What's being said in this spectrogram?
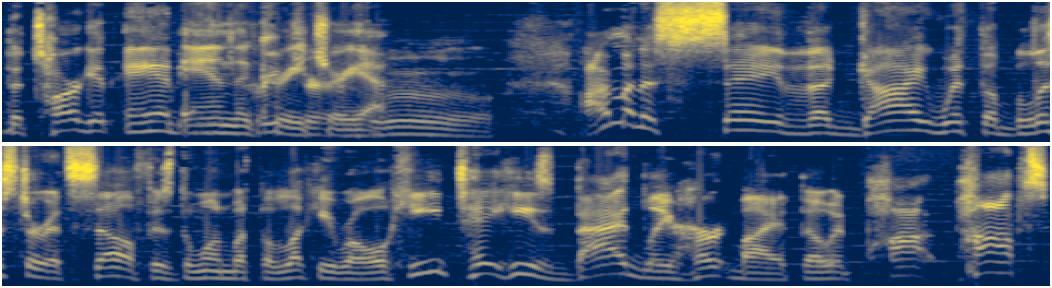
The target and And each the creature, yeah. Ooh. I'm gonna say the guy with the blister itself is the one with the lucky roll. He ta- he's badly hurt by it though. It pop- pops,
